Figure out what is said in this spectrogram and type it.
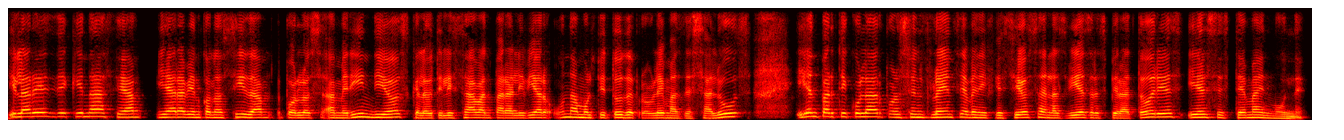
Y la raíz de equinacia ya era bien conocida por los amerindios que la utilizaban para aliviar una multitud de problemas de salud y en particular por su influencia beneficiosa en las vías respiratorias y el sistema inmune.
